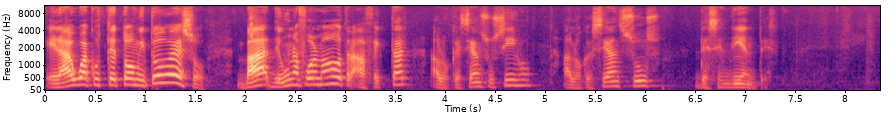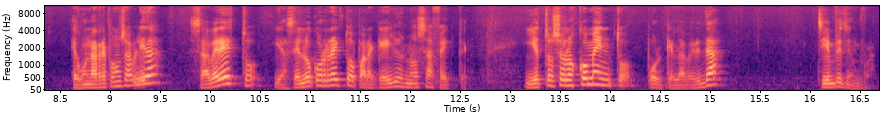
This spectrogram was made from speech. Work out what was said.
el agua que usted tome y todo eso va de una forma u otra a afectar a los que sean sus hijos, a los que sean sus descendientes. Es una responsabilidad saber esto y hacer lo correcto para que ellos no se afecten. Y esto se los comento porque la verdad siempre triunfa.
